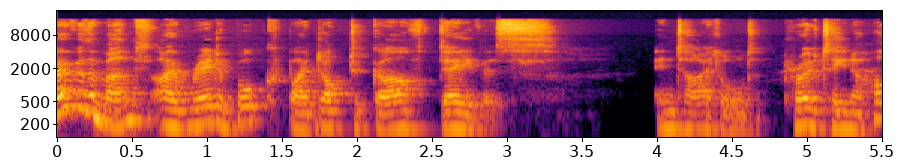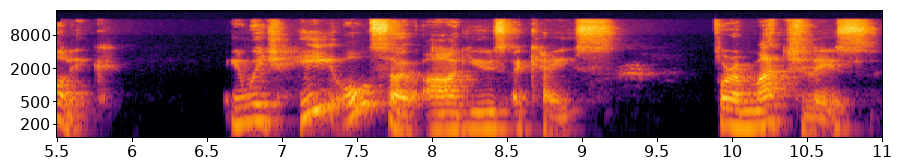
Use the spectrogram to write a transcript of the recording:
Over the month, I read a book by Dr. Garth Davis entitled Proteinaholic, in which he also argues a case for a much less,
